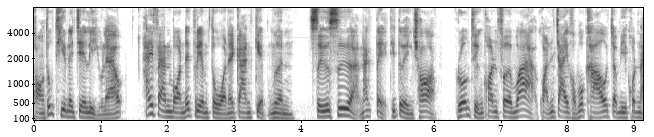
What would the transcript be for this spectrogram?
ของทุกทีมในเจลีอยู่แล้ว ให้แฟนบอลได้เตรียมตัวในการเก็บเงิน ซื้อเสื้อนักเตะที่ตัวเองชอบ รวมถึงคอนเฟิร์มว่าขวัญใจของพวกเขาจะมีคนไหน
